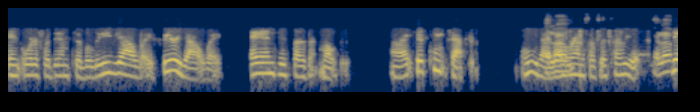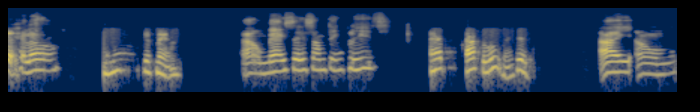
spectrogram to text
in order for them to believe Yahweh, fear Yahweh, and his servant Moses. All right, 15th chapter. Oh, that Hello. around us. Let's hurry up. Hello. Yes. Hello. Mm-hmm. Yes, ma'am. Um, may I say something, please? Absolutely. Yes. I um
